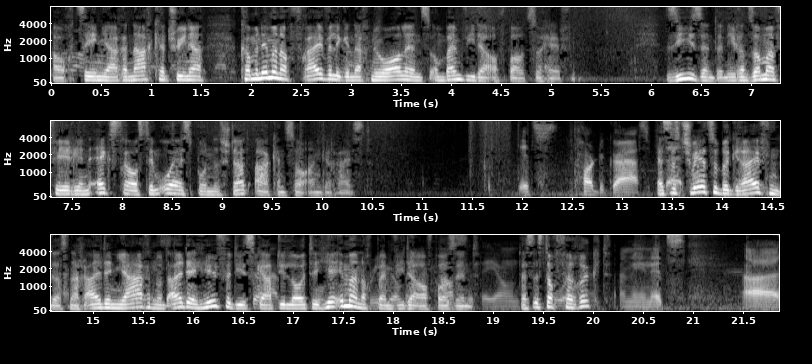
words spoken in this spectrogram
Auch zehn Jahre nach Katrina kommen immer noch Freiwillige nach New Orleans, um beim Wiederaufbau zu helfen. Sie sind in ihren Sommerferien extra aus dem US-Bundesstaat Arkansas angereist. Es ist schwer zu begreifen, dass nach all den Jahren und all der Hilfe, die es gab, die Leute hier immer noch beim Wiederaufbau sind. Das ist doch verrückt. Uh,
